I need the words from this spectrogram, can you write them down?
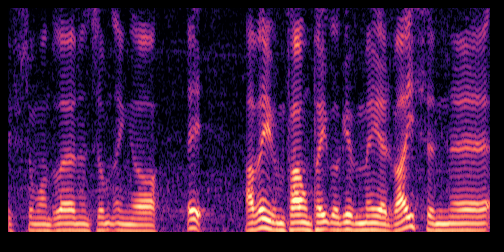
if someone's learning something, or it, I've even found people giving me advice, and uh,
